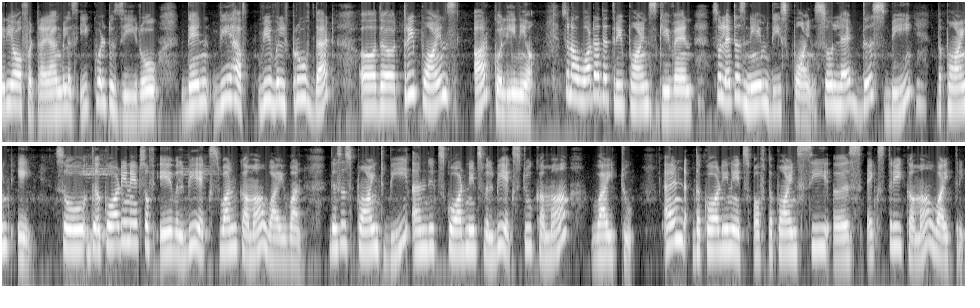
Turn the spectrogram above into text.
area of a triangle is equal to 0 then we have we will prove that uh, the three points are collinear. So now what are the three points given? So let us name these points. So let this be the point a. So the coordinates of a will be x1 comma y1 this is point b and its coordinates will be x2 comma y2 and the coordinates of the point C is x3 comma y3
